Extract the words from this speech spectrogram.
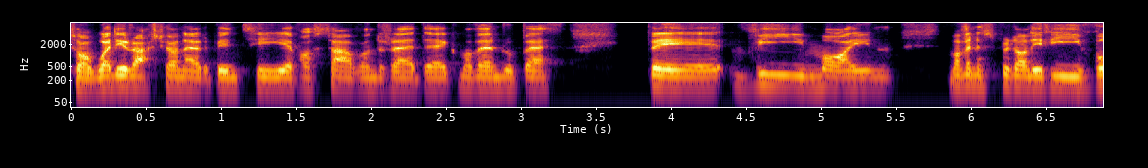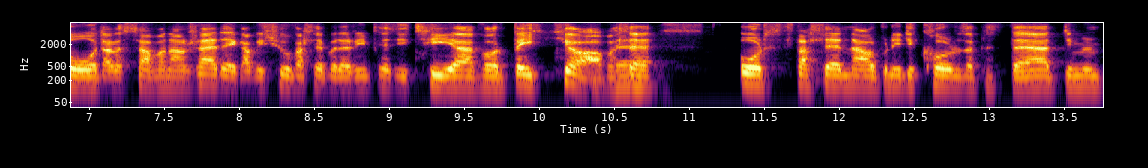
twa, wedi rasio yn erbyn ti efo safon redeg, mae fe'n rhywbeth be fi moyn, mae fe'n ysbrydoli fi fod ar y safon ar redeg a fi siw falle bod yr un peth i ti efo'r beicio a falle yeah wrth falle nawr bod ni wedi cwrdd â pethau a dim yn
